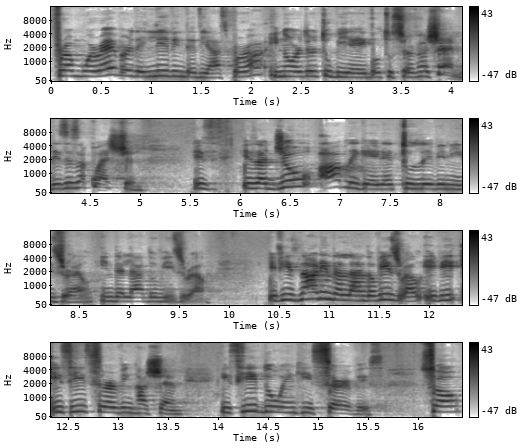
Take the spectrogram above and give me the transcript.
from wherever they live in the diaspora in order to be able to serve Hashem. This is a question. Is, is a Jew obligated to live in Israel, in the land of Israel? If he's not in the land of Israel, if he, is he serving Hashem? Is he doing his service? So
